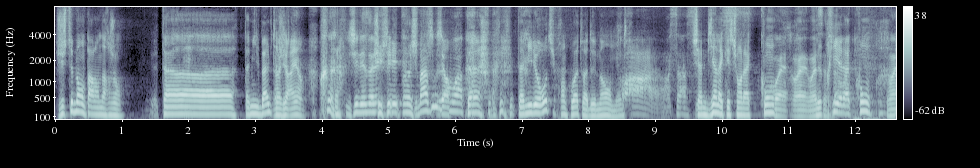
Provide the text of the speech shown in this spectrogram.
Justement, en parlant d'argent, t'as t'as 1000 balles, toi Non, j'ai rien. Je suis désolé. Tu fais les poches. J'ai un sou sur moi. T'as t'as 1000 euros, tu prends quoi, toi, demain en montre Ah, J'aime bien la question à la con. Ouais, ouais, ouais. le ça, prix ça, à la con. Ouais.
